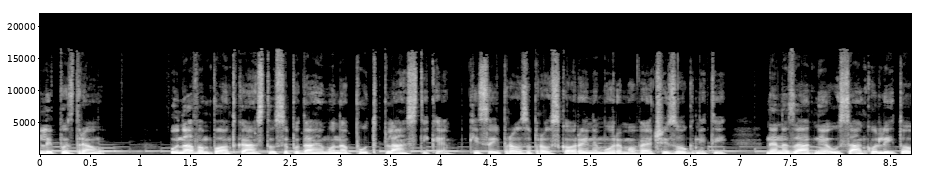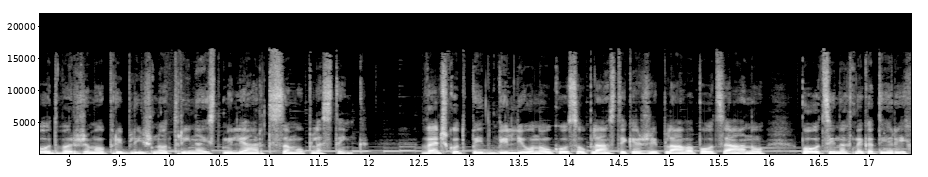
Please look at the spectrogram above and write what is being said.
Lep pozdrav. V novem podkastu se podajamo na pot plastike, ki se ji pravzaprav skoraj ne moremo več izogniti. Ne na zadnje, vsako leto odvržemo približno 13 milijard samoplastenk. Več kot 5 bilijonov kosov plastike že plava po oceanu, po ocenah nekaterih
